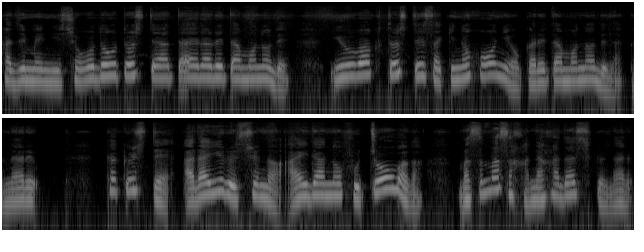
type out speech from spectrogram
はじめに衝動として与えられたもので、誘惑として先の方に置かれたものでなくなる。かくしてあらゆる種の間の不調和がますます甚だしくなる。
